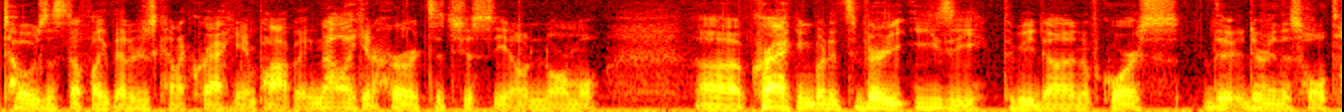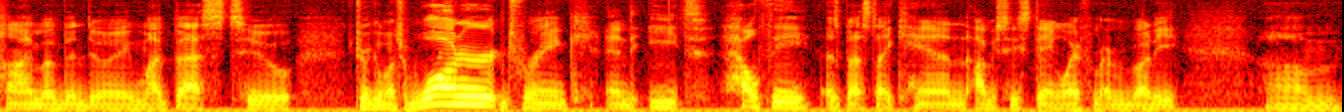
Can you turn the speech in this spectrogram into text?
toes and stuff like that are just kind of cracking and popping. Not like it hurts. It's just you know normal. Uh, cracking, but it's very easy to be done. Of course, th- during this whole time, I've been doing my best to drink a bunch of water, drink and eat healthy as best I can. Obviously, staying away from everybody um,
